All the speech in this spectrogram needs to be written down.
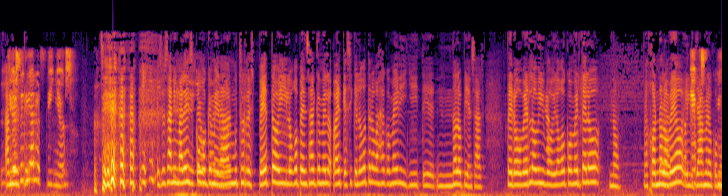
A mí Yo es que sería los niños. esos animales Sí, como que me dan mucho respeto y luego pensar que me lo... A ver, que sí, que luego te lo vas a comer y, y te- no lo piensas. Pero verlo vivo y luego comértelo, no. Mejor no lo veo y ya me lo como.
